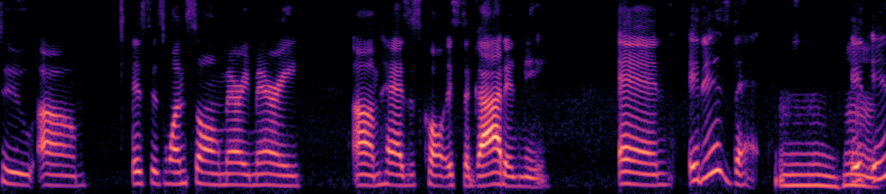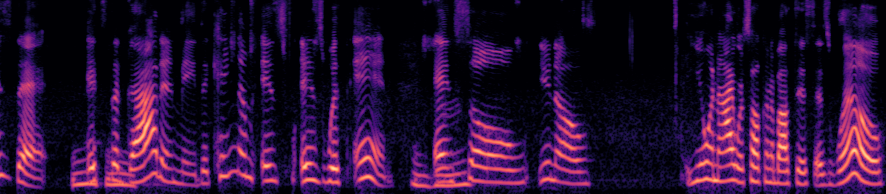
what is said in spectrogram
to um it's this one song mary mary um has it's called it's the god in me and it is that Mhm. it is that it's the Mhm. god in me the kingdom is is within and Mhm. so you know you and i were talking about this as well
